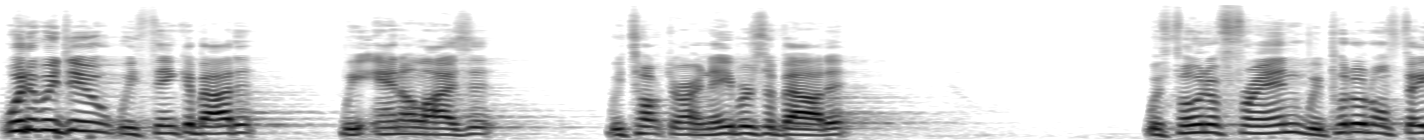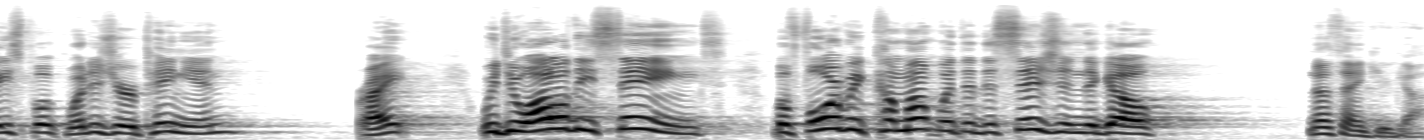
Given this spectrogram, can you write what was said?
What do we do? We think about it, we analyze it, we talk to our neighbors about it, we phone a friend, we put it on Facebook. What is your opinion? Right? We do all of these things before we come up with the decision to go, no, thank you, God.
